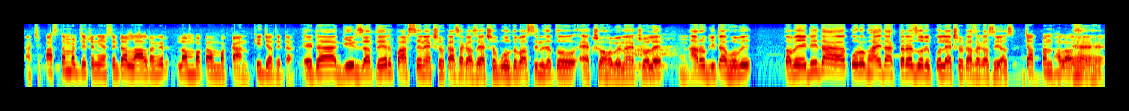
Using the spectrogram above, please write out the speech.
আচ্ছা পাঁচ নাম্বার যেটা নিয়ে আসছেন এটা লাল রঙের লম্বা লম্বা কান। কি জাত এটা? এটা গির জাতের পার্সেন্ট একশোর কাছাকাছি। একশো বলতে পারছি না যে তো একশো হবে না। একশো হলে। আরও গিটাপ হবে। তবে এটি দা- কোনো ভাই ডাক্তারের জরিপ করলে একশোর কাছাকাছি আছে। জাতমান ভালো আছে? হ্যাঁ হ্যাঁ।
